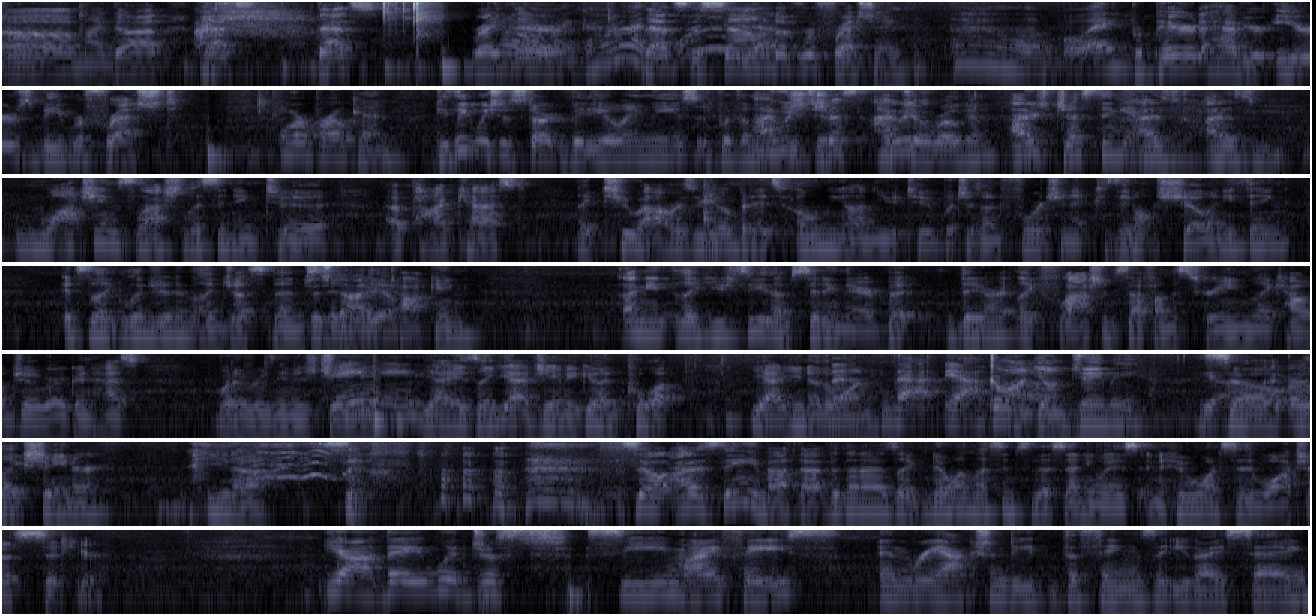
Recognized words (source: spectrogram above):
Oh my god. That's that's right Oh there. Oh my God, That's the sound of refreshing. Oh boy. Prepare to have your ears be refreshed. Or broken. Do you think we should start videoing these and put them on I was YouTube? just- like I was- Joe Rogan. I was just thinking. I was I was watching slash listening to a, a podcast like two hours ago, but it's only on YouTube, which is unfortunate because they don't show anything. It's like legitimately just them Just sitting audio. there talking. I mean, like you see them sitting there, but they aren't like flashing stuff on the screen like how Joe Rogan has, whatever his name is, Jamie. Jamie. Yeah, he's like, yeah, Jamie, go ahead and pull up. Yeah, you know the That, one. that yeah. Come on, um, young Jamie. Yeah, so or like Shaner, you know. so, so I was thinking about that, but then I was like, no one listens to this anyways, and who wants to watch us sit here? Yeah, they would just see my face and reaction to the things that you guys say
